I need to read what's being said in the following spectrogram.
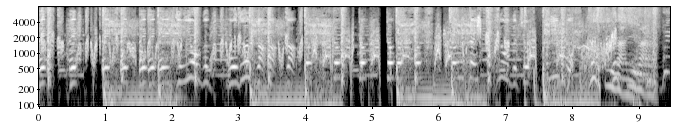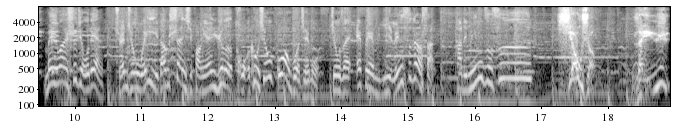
哎哎哎哎哎哎哎！北京有个郭德纲，张张张张张张张三有个叫，西安西安。每晚十九点，全球唯一档陕西方言娱乐脱口秀广播节目，就在 FM 一零四点三，它的名字是《笑声雷雨》。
